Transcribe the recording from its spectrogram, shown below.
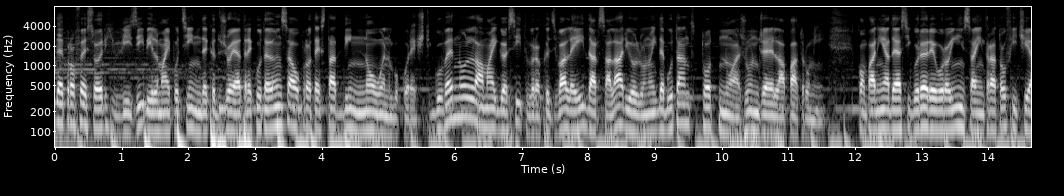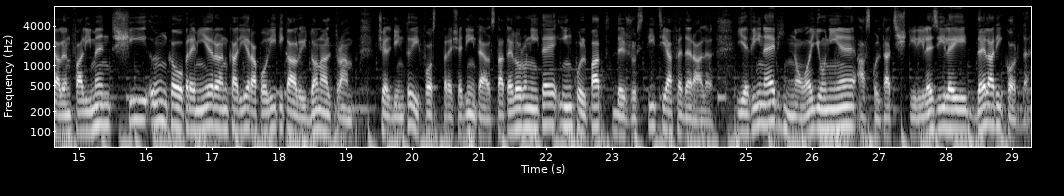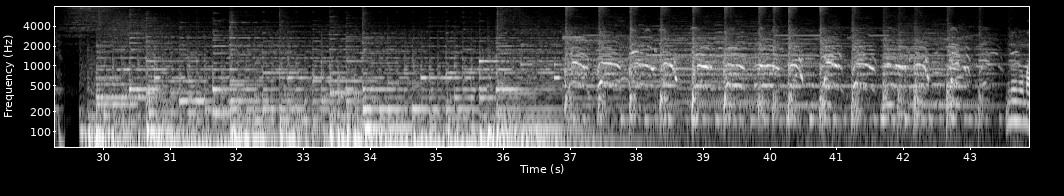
Mii de profesori, vizibil mai puțin decât joia trecută, însă au protestat din nou în București. Guvernul a mai găsit vreo câțiva lei, dar salariul unui debutant tot nu ajunge la 4.000. Compania de asigurări Euroins a intrat oficial în faliment și încă o premieră în cariera politică a lui Donald Trump, cel din tâi fost președinte al Statelor Unite, inculpat de justiția federală. E vineri, 9 iunie, ascultați știrile zilei de la Recorder.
